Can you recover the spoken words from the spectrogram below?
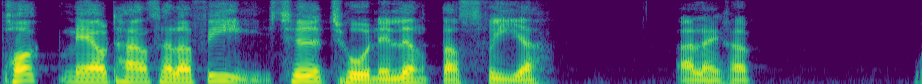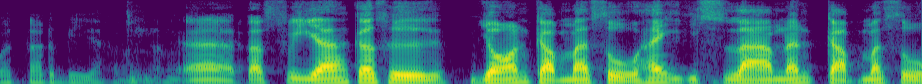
เพราะแนวทางซาลาฟีเชิดชูในเรื่องตัสฟียะห์อะไรครับวัตตารบียะครับอ่าตัสฟียะห์ก็คือย้อนกลับมาสู่ให้อิสลามนั้นกลับมาสู่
